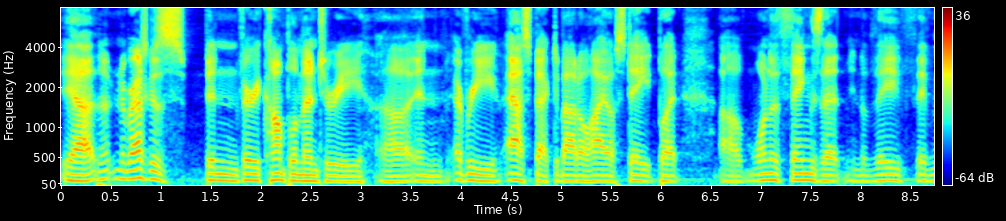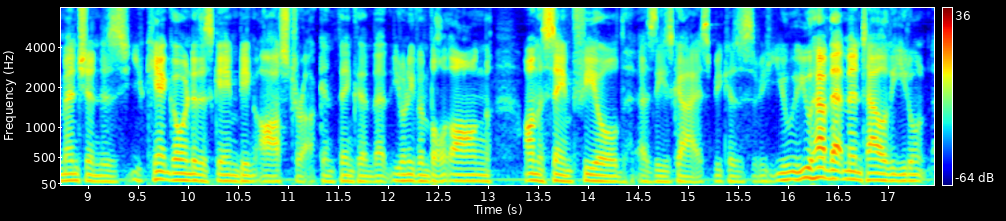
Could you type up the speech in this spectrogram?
Yeah, Nebraska's been very complimentary uh, in every aspect about Ohio State, but uh, one of the things that you know they've they've mentioned is you can't go into this game being awestruck and think that, that you don't even belong on the same field as these guys because you you have that mentality you don't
